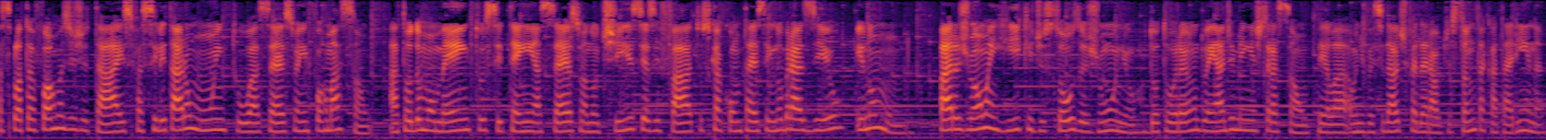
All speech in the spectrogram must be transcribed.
As plataformas digitais facilitaram muito o acesso à informação. A todo momento se tem acesso a notícias e fatos que acontecem no Brasil e no mundo. Para João Henrique de Souza Júnior, doutorando em administração pela Universidade Federal de Santa Catarina,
